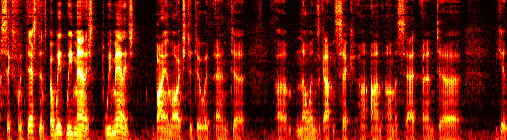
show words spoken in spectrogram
a six foot distance. But we, we managed we managed by and large to do it, and uh, um, no one's gotten sick uh, on on the set, and uh, you know,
